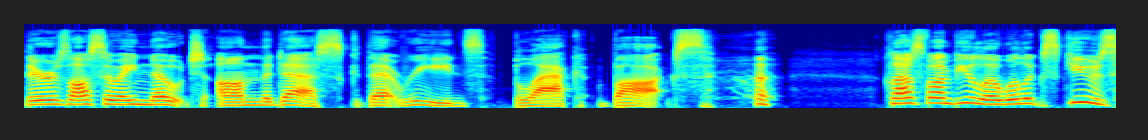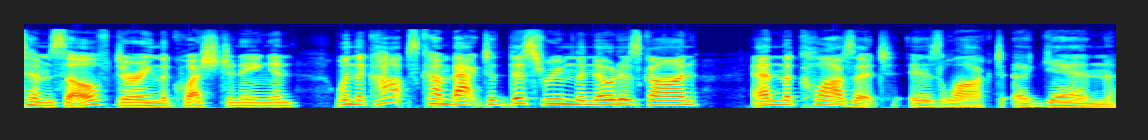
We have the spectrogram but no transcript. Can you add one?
There is also a note on the desk that reads Black Box. Claus von Bülow will excuse himself during the questioning and when the cops come back to this room, the note is gone and the closet is locked again.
